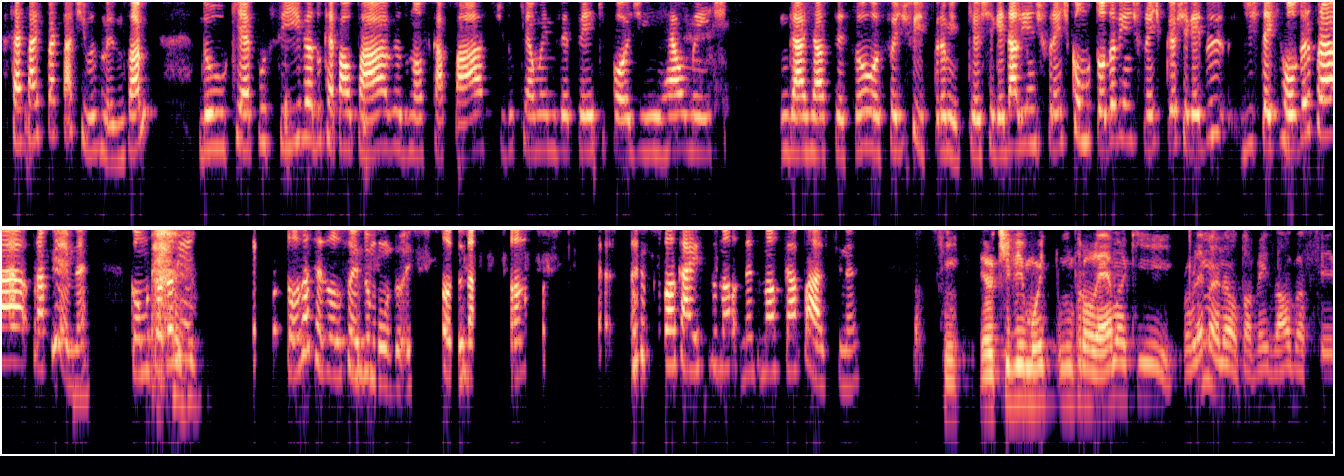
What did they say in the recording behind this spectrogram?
setar expectativas mesmo, sabe? Do que é possível, do que é palpável, do nosso capacity, do que é um MVP que pode realmente engajar as pessoas, foi difícil para mim, porque eu cheguei da linha de frente, como toda linha de frente, porque eu cheguei do, de stakeholder para PM, né? Como toda linha de frente, todas as resoluções do mundo. Todas. Colocar isso dentro do nosso capacity, né? Sim, eu tive muito um problema que. Problema não, talvez algo a ser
